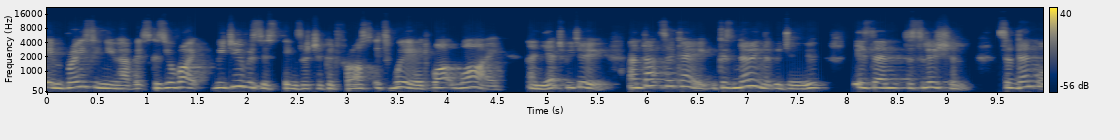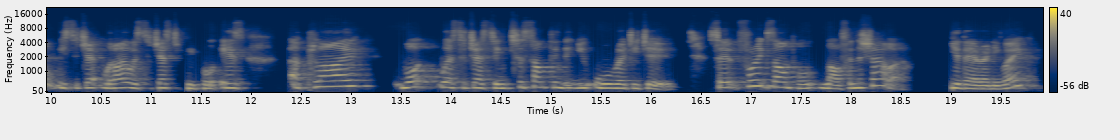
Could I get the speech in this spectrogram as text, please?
embracing new habits, because you're right, we do resist things which are good for us. It's weird. Why? why? And yet we do. And that's okay because knowing that we do is then the solution. So then what we suggest, what I always suggest to people is apply what we're suggesting to something that you already do. So, for example, laugh in the shower. You're there anyway,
